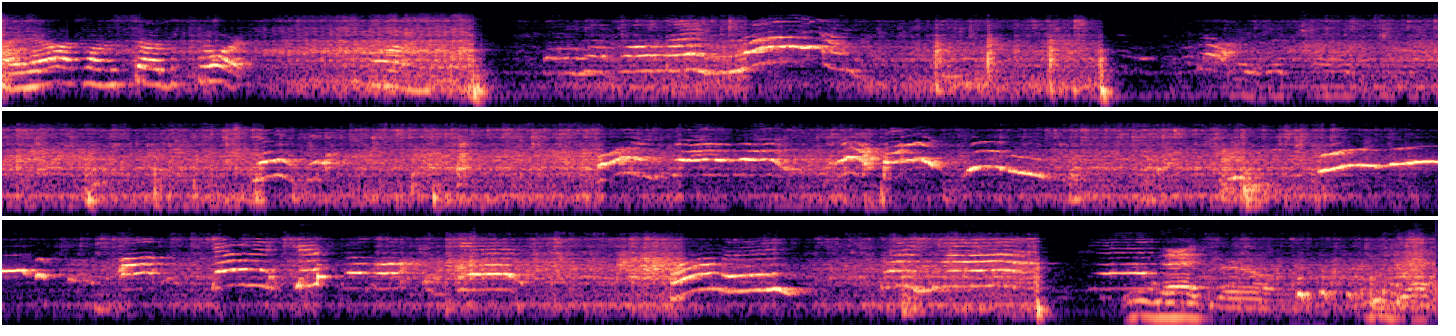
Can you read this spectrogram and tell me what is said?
I know, I just want to sew the short. Mommy! Who's that girl? That?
